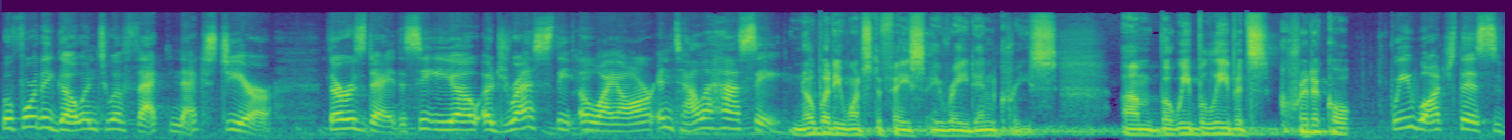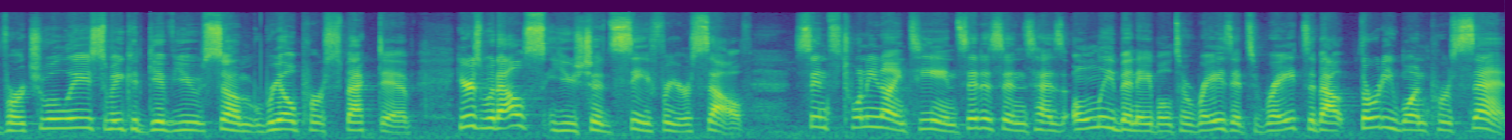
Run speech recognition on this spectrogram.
before they go into effect next year. Thursday, the CEO addressed the OIR in Tallahassee. Nobody wants to face a rate increase, um, but we believe it's critical. We watched this virtually so we could give you some real perspective. Here's what else you should see for yourself. Since 2019, Citizens has only been able to raise its rates about 31%.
